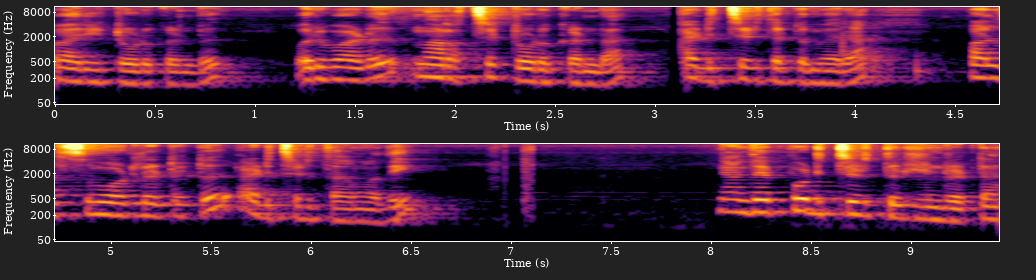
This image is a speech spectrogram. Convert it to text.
വാരിയിട്ട് കൊടുക്കുന്നുണ്ട് ഒരുപാട് നിറച്ചിട്ട് കൊടുക്കണ്ട. അടിച്ചെടുത്തിട്ടും വരാം. പൾസ് മോഡിലിട്ടിട്ട് അടിച്ചെടുത്താൽ മതി. ഞാൻ ദേ പൊടിച്ചെടുത്തിട്ടുണ്ട് കേട്ടോ.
